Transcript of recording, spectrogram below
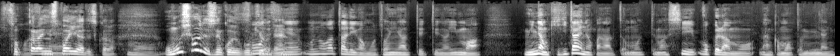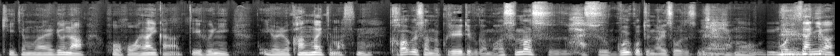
そこからインスパイアですから面白いですねこういう動きはね。物語が元になってっていうのは今みんなも聞きたいのかなと思ってますし僕らもなんかもっとみんなに聞いてもらえるような方法はないかなっていうふうにいろいろ考えてますね。川辺さんのクリエイティブがますますはいすごいことになりそうですね。いやいやもう森さんには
